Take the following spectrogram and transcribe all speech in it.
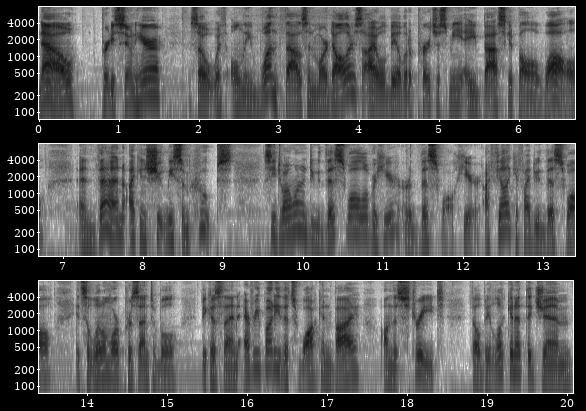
now, pretty soon here, so with only 1,000 more dollars, I will be able to purchase me a basketball wall, and then I can shoot me some hoops. See, do I want to do this wall over here or this wall here? I feel like if I do this wall, it's a little more presentable because then everybody that's walking by on the street, they'll be looking at the gym,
